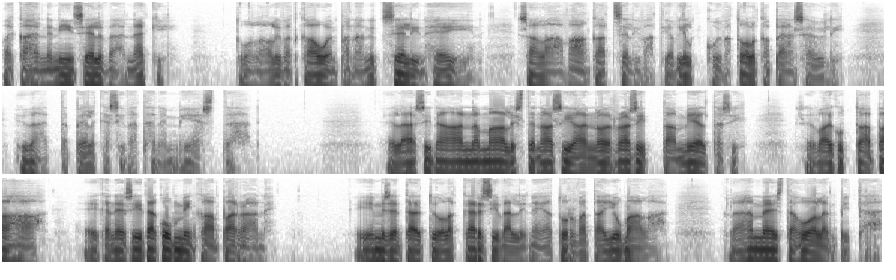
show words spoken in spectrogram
vaikka hän ne niin selvää näki. Tuolla olivat kauempana nyt selin heihin, salaa vaan katselivat ja vilkkuivat olkapäänsä yli. Hyvä, että pelkäsivät hänen miestään. Elää sinä anna maallisten asiaan noin rasittaa mieltäsi. Se vaikuttaa pahaa, eikä ne siitä kumminkaan parane. Ihmisen täytyy olla kärsivällinen ja turvata Jumalaa. Kyllähän meistä huolen pitää.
